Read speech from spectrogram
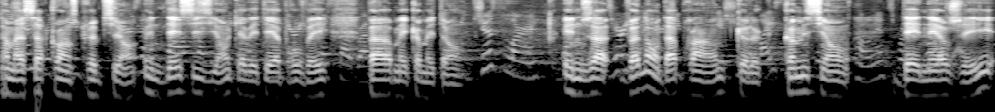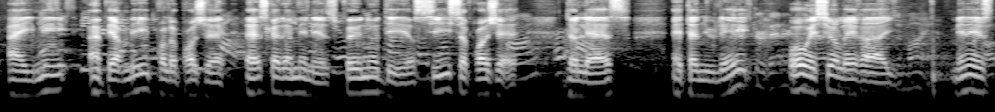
dans ma circonscription, une décision qui avait été approuvée par mes commettants. Et nous venons d'apprendre que la Commission d'énergie a émis un permis pour le projet. Est-ce que le ministre peut nous dire si ce projet de l'Est est annulé ou est sur les rails? Ministre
